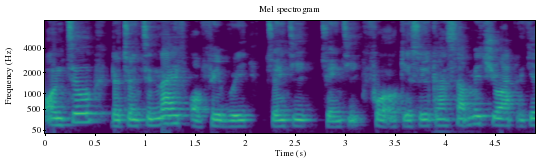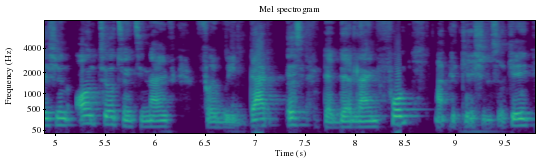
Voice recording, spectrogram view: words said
until the 29th of February 2024. Okay, so you can submit your application until 29th February. That is the deadline for applications. Okay,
